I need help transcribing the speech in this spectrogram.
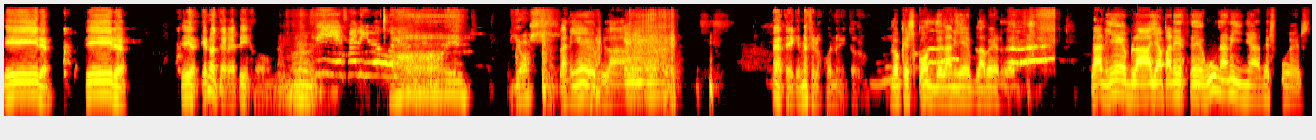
Tira, tira, tira, que no te repijo. Sí, he salido ahora. Ay, Dios. La niebla. Espérate, que me hace los cuernos y todo. Lo que esconde la niebla verde. La niebla y aparece una niña después.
